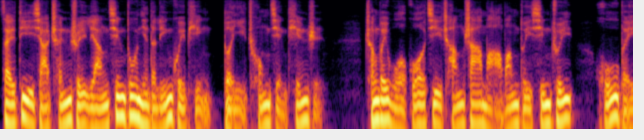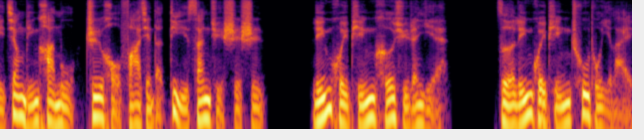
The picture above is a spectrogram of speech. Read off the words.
在地下沉睡两千多年的林慧萍得以重见天日，成为我国继长沙马王堆星锥、湖北江陵汉墓之后发现的第三具尸尸。林慧萍何许人也？自林慧萍出土以来，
